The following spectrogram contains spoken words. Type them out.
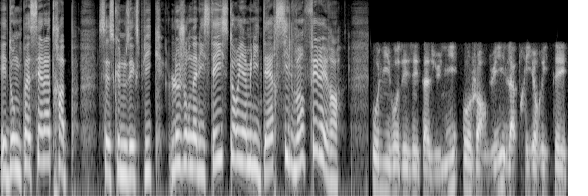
et donc passer à la trappe. C'est ce que nous explique le journaliste et historien militaire Sylvain Ferreira. Au niveau des États-Unis, aujourd'hui, la priorité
